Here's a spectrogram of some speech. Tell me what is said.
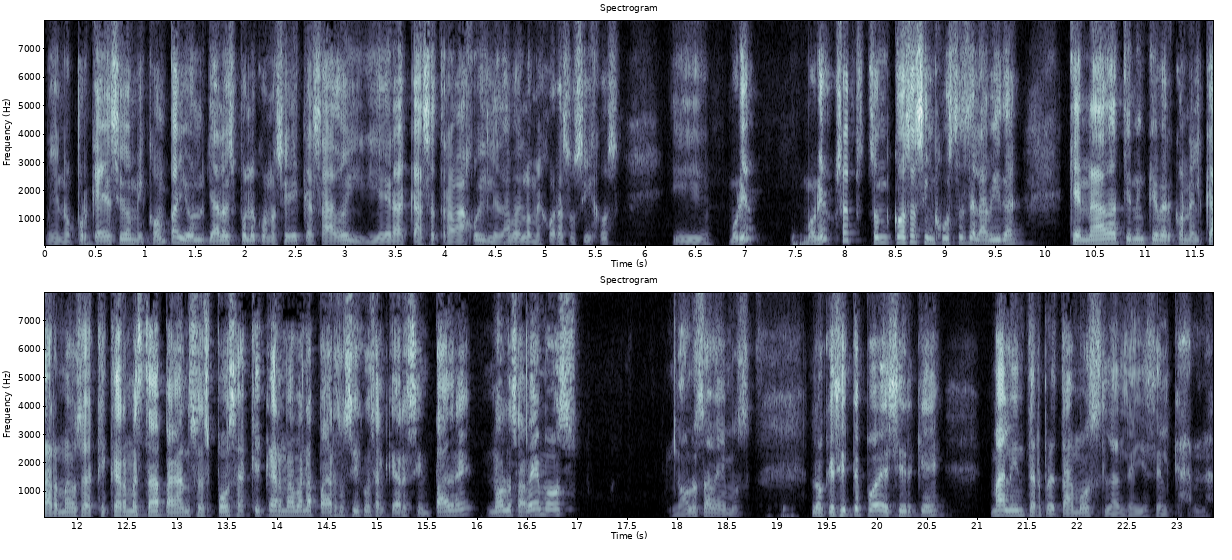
y no porque haya sido mi compa, yo ya después lo conocí de casado y era casa, trabajo y le daba lo mejor a sus hijos y murió murió. O sea, son cosas injustas de la vida que nada tienen que ver con el karma. O sea, ¿qué karma estaba pagando su esposa? ¿Qué karma van a pagar sus hijos al quedarse sin padre? No lo sabemos. No lo sabemos. Lo que sí te puedo decir que malinterpretamos las leyes del karma.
